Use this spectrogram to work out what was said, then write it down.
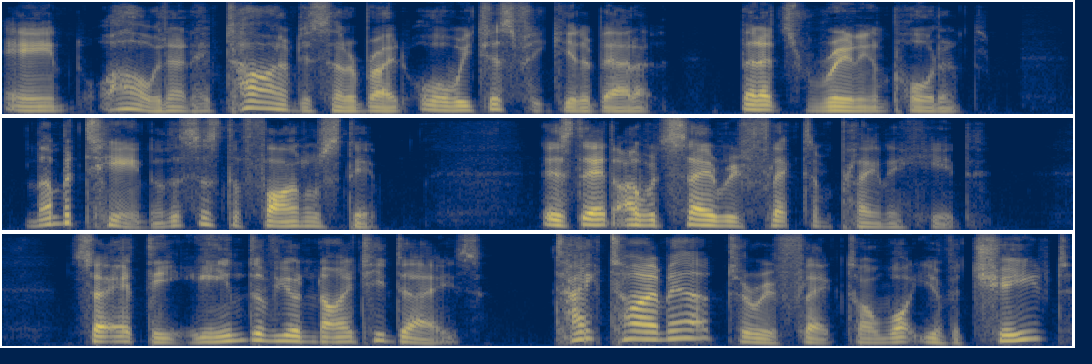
and, oh, we don't have time to celebrate or we just forget about it. But it's really important. Number 10, and this is the final step, is that I would say reflect and plan ahead. So at the end of your 90 days, Take time out to reflect on what you've achieved,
